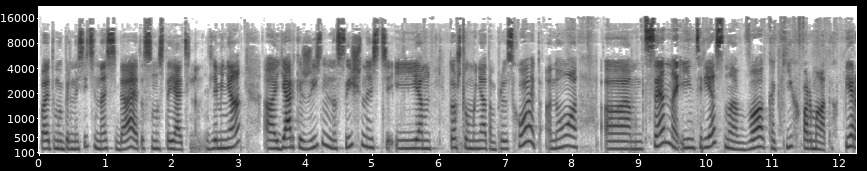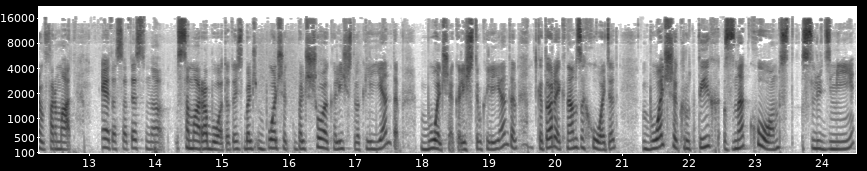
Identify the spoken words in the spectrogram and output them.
поэтому переносите на себя это самостоятельно. Для меня а, яркость жизни, насыщенность и то, что у меня там происходит, оно э, ценно и интересно в каких форматах. Первый формат это, соответственно, сама работа, то есть больш, больше, большое количество клиентов, большее количество клиентов, которые к нам заходят, больше крутых знакомств с людьми,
